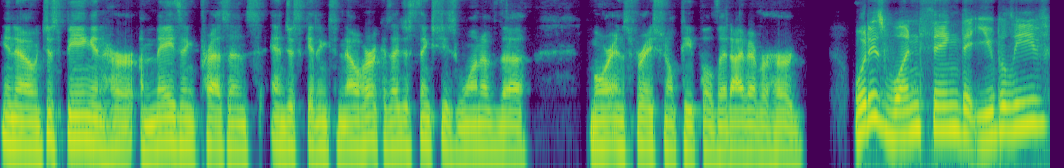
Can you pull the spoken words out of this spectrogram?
you know, just being in her amazing presence and just getting to know her because I just think she's one of the more inspirational people that I've ever heard. What is one thing that you believe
